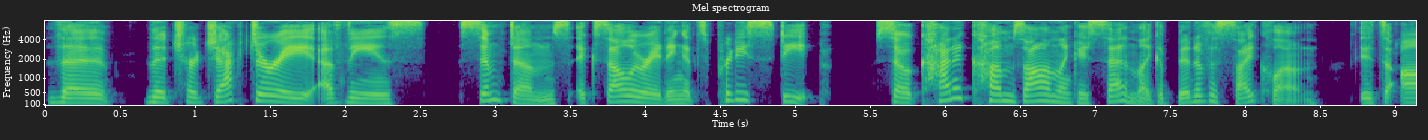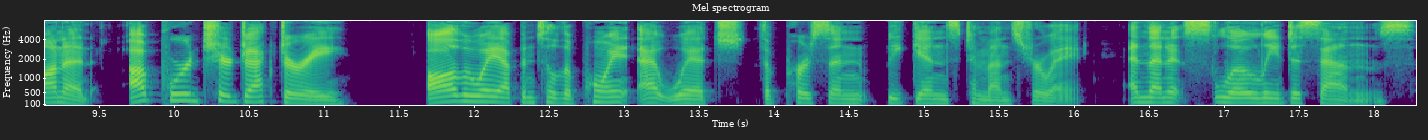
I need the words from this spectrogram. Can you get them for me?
the the trajectory of these symptoms accelerating, it's pretty steep. So it kind of comes on, like I said, like a bit of a cyclone. It's on an upward trajectory all the way up until the point at which the person begins to menstruate. And then it slowly descends.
